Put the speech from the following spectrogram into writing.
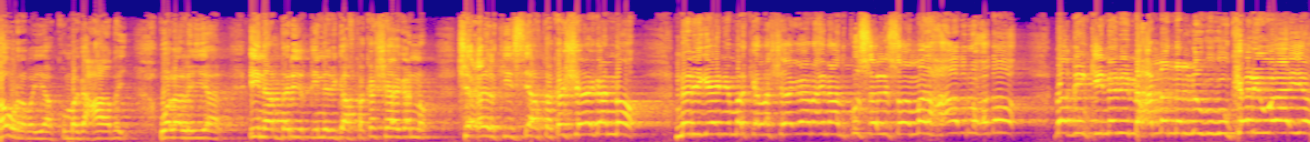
towrab ayaa ku magacaabay. Walaalayaal inaan dariiqii nebiga afka ka sheeganno jaceylkiisii afka ka sheeganno nebigeenni marka la sheegana inaad ku salliso madaxa aad ruxdo dhaqankii nebi maxamedna lagugu kari waayo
